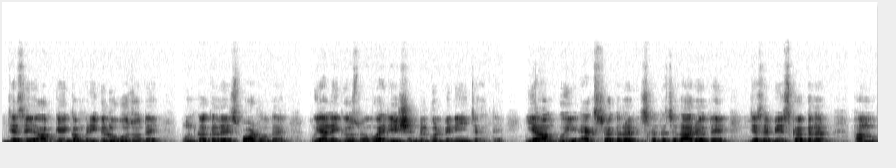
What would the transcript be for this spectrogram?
जैसे आपके कंपनी के लोगोज होते हैं, उनका कलर स्पॉट होता है यानी कि उसमें वो वेरिएशन बिल्कुल भी नहीं चाहते। या हम कोई एक्स्ट्रा कलर इसके अंदर चला रहे होते हैं, जैसे बेस का कलर हम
